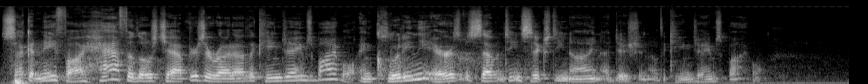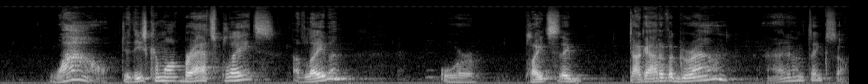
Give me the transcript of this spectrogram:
Second Nephi, half of those chapters are right out of the King James Bible, including the errors of a 1769 edition of the King James Bible. Wow! Did these come off brass plates of Laban? Or plates they dug out of a ground? I don't think so.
